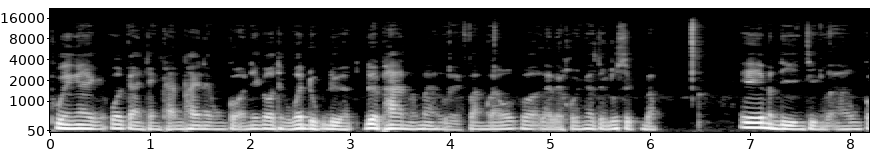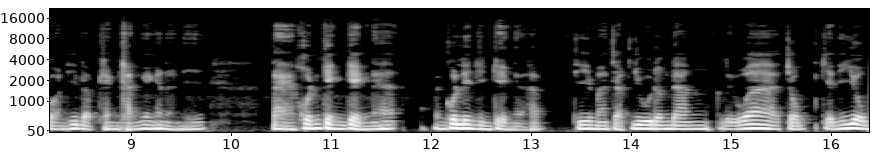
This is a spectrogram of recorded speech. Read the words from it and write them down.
พูดง่ายๆว่าการแข่งขันภายในองค์กรนี่ก็ถือว่าดุเดือดเลือดพ่านมากๆเลย ฟังแล้วก็หลายๆคนก็จะรู้สึกแบบ เอ๊มันดีจริงๆเหรอองค์กรที่แบบแข่งขันกันขนาดนี้ แต่คนเก่งๆนะฮะเหมือนคนเรียนเก่งๆอะครับที่มาจากยูดังๆ หรือว่าจบเกียรตินิยม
